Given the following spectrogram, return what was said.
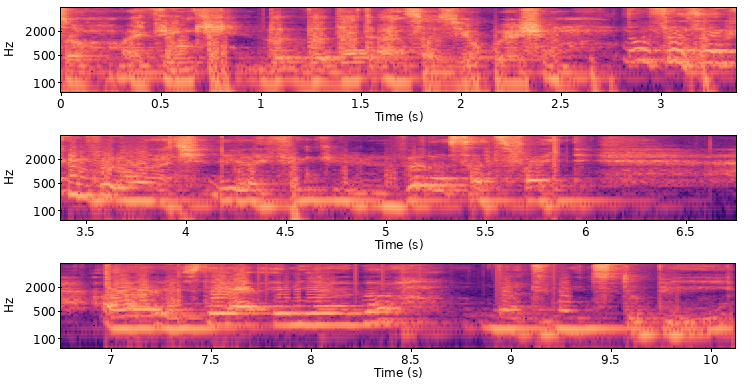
So I think th- th- that answers your question. No, th- thank you very much. I think you're very satisfied. Uh, is there any other that needs to be?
